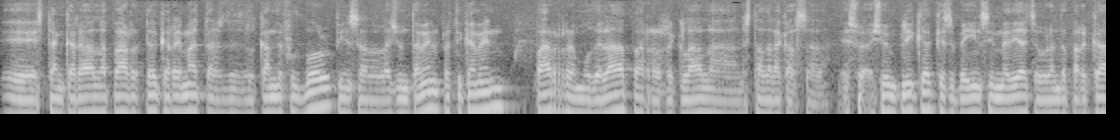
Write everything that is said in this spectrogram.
Eh, es tancarà la part del carrer Mates des del camp de futbol fins a l'Ajuntament pràcticament per remodelar, per arreglar l'estat de la calçada. Això, això implica que els veïns immediats hauran d'aparcar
